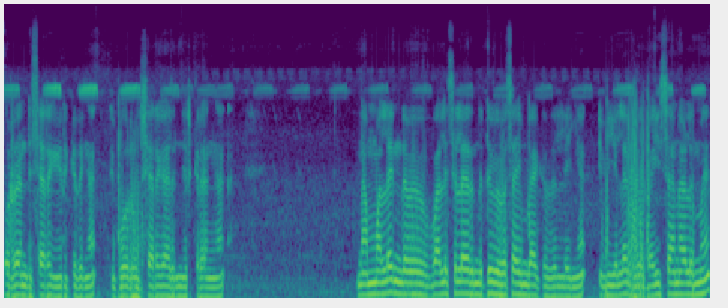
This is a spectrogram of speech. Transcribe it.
ஒரு ரெண்டு சிறகு இருக்குதுங்க. இப்போ ஒரு சிறகு அரிஞ்சிருக்கிறாங்க. நம்மெல்லாம் இந்த வயசில் இருந்துட்டு விவசாயம் பார்க்கறது இல்லைங்க. இவையெல்லாம் வ- வயசானாலுமே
